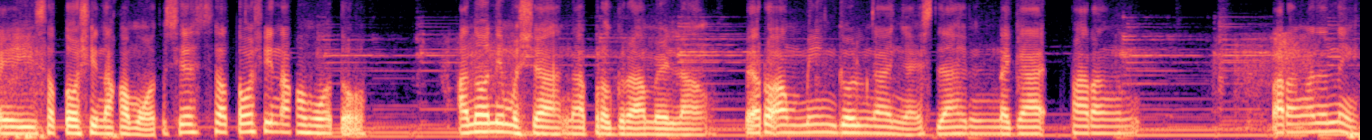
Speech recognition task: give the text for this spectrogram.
kay Satoshi Nakamoto. Si Satoshi Nakamoto, anonymous siya na programmer lang. Pero ang main goal nga niya is dahil naga, parang parang ano na eh,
